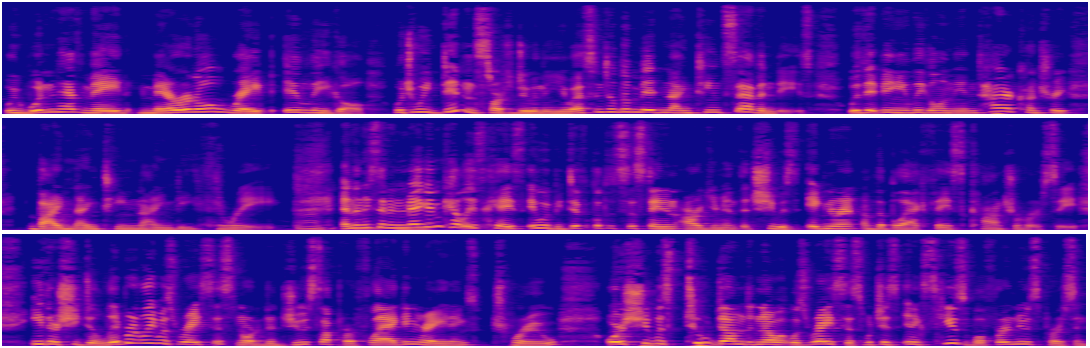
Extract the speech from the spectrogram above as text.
we wouldn't have made marital rape illegal, which we didn't start to do in the US until the mid 1970s, with it being illegal in the entire country by 1993. And then he said in mm-hmm. Megyn Kelly's case, it would be difficult to sustain an argument that she was ignorant of the blackface controversy. Either she deliberately was racist in order to juice up her flagging ratings, true, or she was too dumb to know it was racist, which is inexcusable for a news person.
